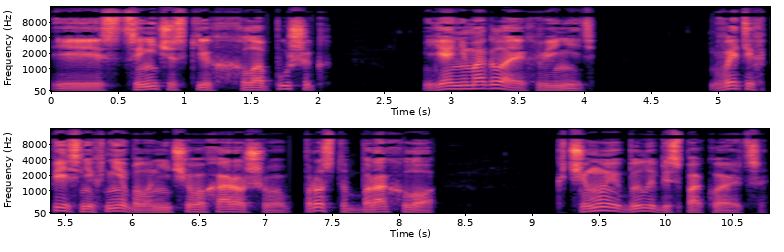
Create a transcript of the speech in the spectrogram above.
и сценических хлопушек, я не могла их винить. В этих песнях не было ничего хорошего, просто барахло. К чему и было беспокоиться.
